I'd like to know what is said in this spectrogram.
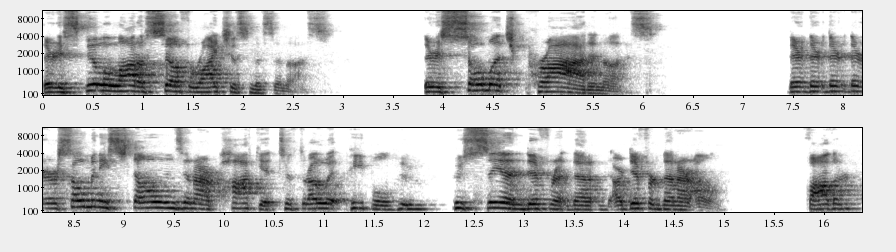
There is still a lot of self righteousness in us. There is so much pride in us. There, there, there, there are so many stones in our pocket to throw at people who, who sin different than, are different than our own. Father,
